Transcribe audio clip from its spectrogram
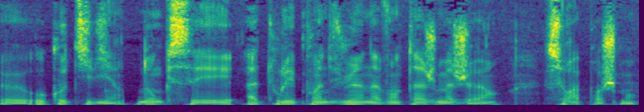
au quotidien. Donc c'est à tous les points de vue un avantage majeur, ce rapprochement.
